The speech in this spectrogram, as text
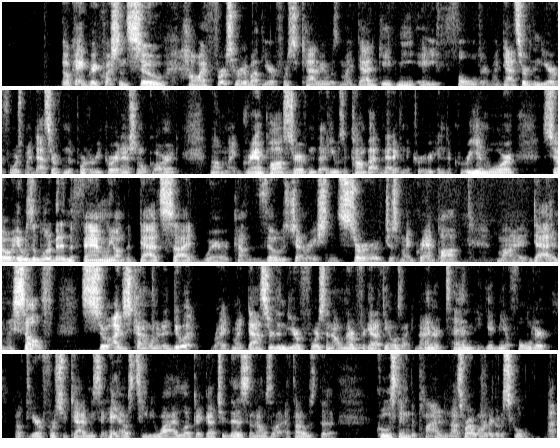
Okay, great question. So, how I first heard about the Air Force Academy was my dad gave me a folder. My dad served in the Air Force. My dad served in the Puerto Rico Air National Guard. Um, my grandpa served in the. He was a combat medic in the in the Korean War. So it was a little bit in the family on the dad's side where kind of those generations served. Just my grandpa, my dad, and myself. So I just kind of wanted to do it. Right. My dad served in the Air Force, and I'll never forget. I think I was like nine or ten. He gave me a folder of the Air Force Academy saying, Hey, I was TDY. Look, I got you this. And I was like, I thought it was the coolest thing in the planet. And that's where I wanted to go to school. Uh,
